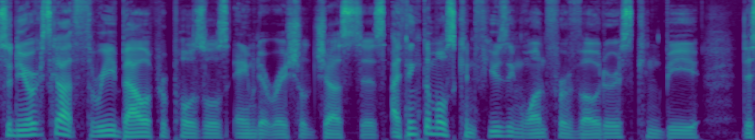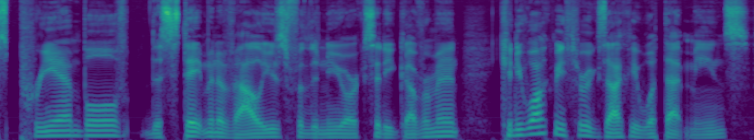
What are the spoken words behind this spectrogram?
So, New York's got three ballot proposals aimed at racial justice. I think the most confusing one for voters can be this preamble, this statement of values for the New York City government. Can you walk me through exactly what that means?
